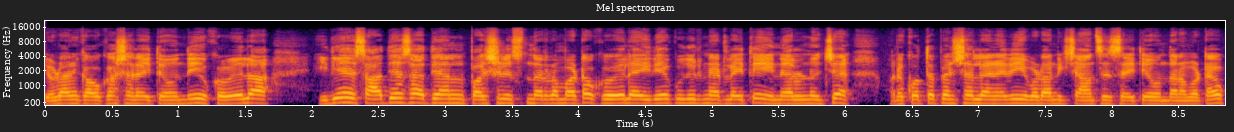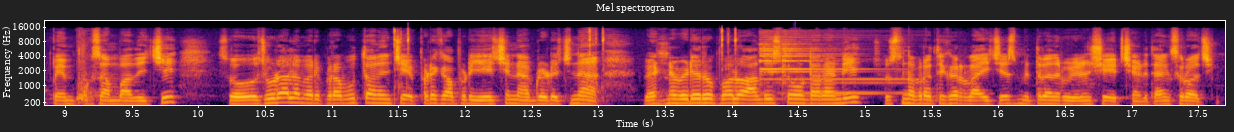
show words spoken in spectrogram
ఇవ్వడానికి అవకాశాలు అయితే ఉంది. ఒకవేళ ఇదే సాధ్యాసాధ్యాలను పరిశీలిస్తున్నారనమాట ఒకవేళ ఇదే కుదిరినట్లయితే ఈ నెల నుంచే మన కొత్త పెన్షన్లు అనేది ఇవ్వడానికి ఛాన్సెస్ అయితే ఉందన్నమాట. పెంపుకు సంబంధించి సో చూడాలి మరి ప్రభుత్వం నుంచి ఎప్పటికప్పుడు ఏ చిన్న అప్డేట్ వచ్చినా వెంటనే వీడియో రూపంలో అందిస్తూ ఉంటానండి. చూస్తున్న ప్రతి ఒక్కరు లైక్ చేసి మిత్రులందరూ వీడియోని షేర్ చేయండి. థ్యాంక్స్ ఫర్ వాచింగ్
